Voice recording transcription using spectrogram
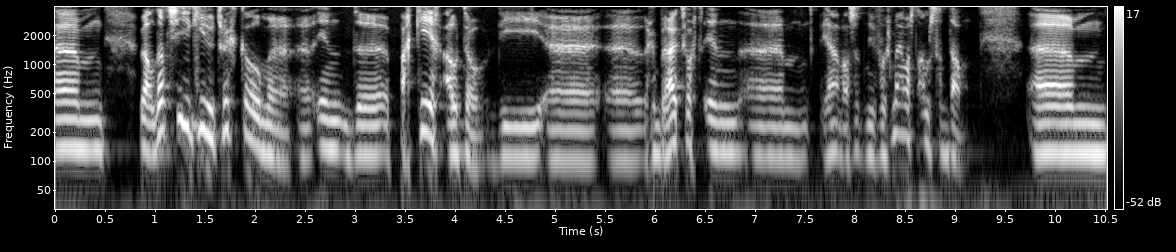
Um, wel, dat zie ik hier nu terugkomen uh, in de parkeerauto die uh, uh, gebruikt wordt in, um, ja, was het nu? Volgens mij was het Amsterdam. Um,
